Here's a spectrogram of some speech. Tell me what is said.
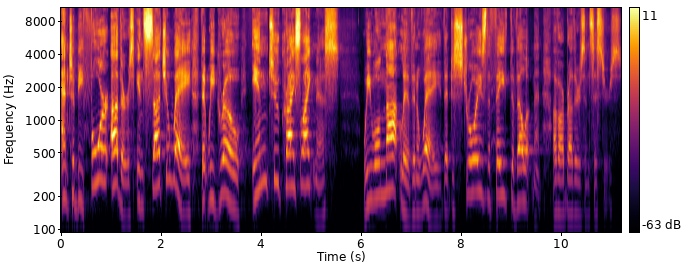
and to be for others in such a way that we grow into Christ likeness, we will not live in a way that destroys the faith development of our brothers and sisters.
